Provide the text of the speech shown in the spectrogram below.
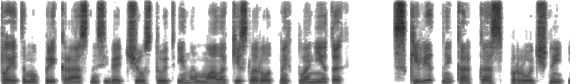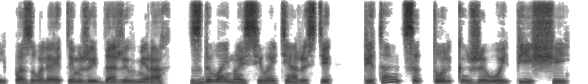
поэтому прекрасно себя чувствуют и на малокислородных планетах. Скелетный каркас прочный и позволяет им жить даже в мирах с двойной силой тяжести. Питаются только живой пищей.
